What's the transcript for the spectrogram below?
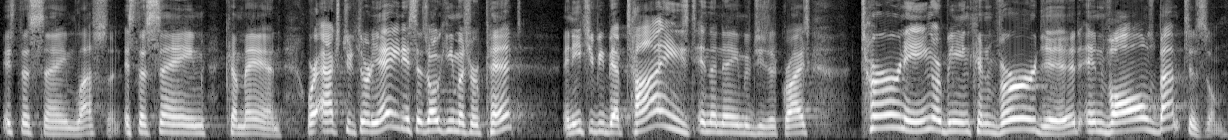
it's the same lesson. It's the same command. Where Acts 2:38 it says, "Oh, you must repent and each of you be baptized in the name of Jesus Christ." Turning or being converted involves baptism.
